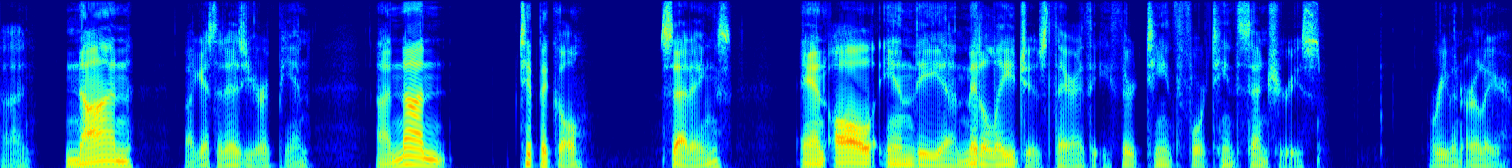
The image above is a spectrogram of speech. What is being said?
uh, non, well, I guess it is European, uh, non typical settings, and all in the uh, Middle Ages there, the 13th, 14th centuries, or even earlier.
